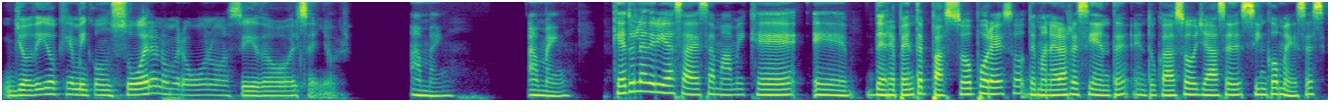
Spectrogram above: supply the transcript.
yo digo que mi consuelo número uno ha sido el Señor. Amén. Amén. ¿Qué tú le dirías a esa mami que eh, de repente pasó por eso de manera reciente, en tu caso ya hace cinco meses,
